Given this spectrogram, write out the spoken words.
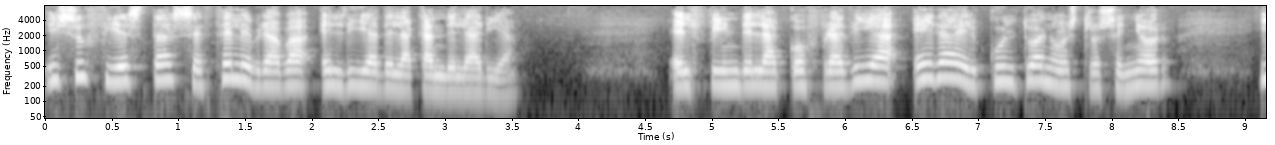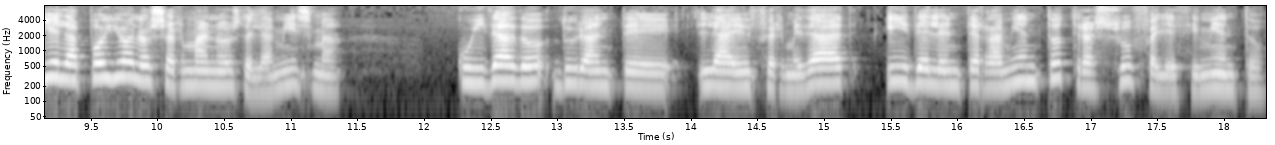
y su fiesta se celebraba el día de la Candelaria. El fin de la cofradía era el culto a nuestro Señor y el apoyo a los hermanos de la misma, cuidado durante la enfermedad y del enterramiento tras su fallecimiento.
